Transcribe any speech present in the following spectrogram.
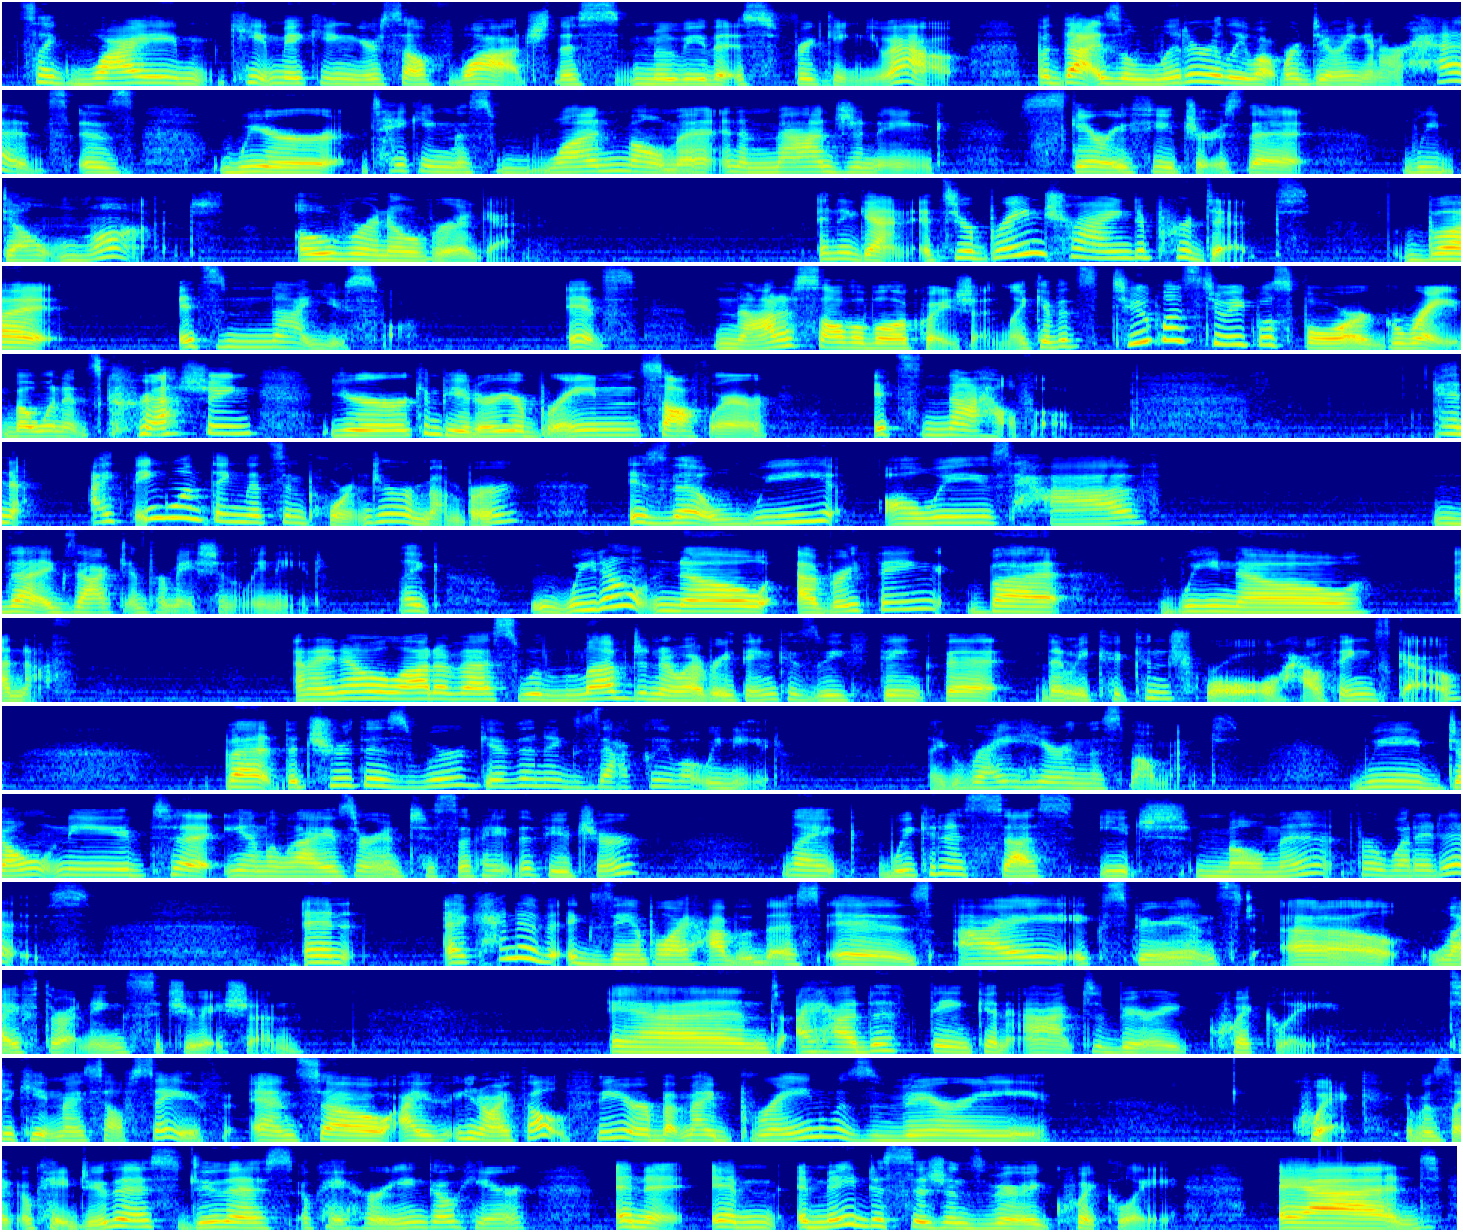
It's like, why keep making yourself watch this movie that is freaking you out? But that is literally what we're doing in our heads is we're taking this one moment and imagining scary futures that we don't want over and over again and again, it's your brain trying to predict, but it's not useful. It's not a solvable equation. Like if it's 2 plus 2 equals 4, great. But when it's crashing your computer, your brain software, it's not helpful. And I think one thing that's important to remember is that we always have the exact information that we need. Like we don't know everything, but we know enough. And I know a lot of us would love to know everything because we think that then we could control how things go. But the truth is, we're given exactly what we need, like right here in this moment. We don't need to analyze or anticipate the future. Like, we can assess each moment for what it is. And a kind of example I have of this is I experienced a life threatening situation. And I had to think and act very quickly to keep myself safe. And so I, you know, I felt fear, but my brain was very quick. It was like, okay, do this, do this, okay, hurry and go here. And it, it, it made decisions very quickly. And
